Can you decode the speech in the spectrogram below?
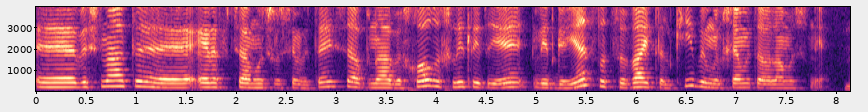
אה, בשנת אה, 1939, בנה הבכור החליט להתגי- להתגייס לצבא האיטלקי במלחמת העולם השנייה. Mm.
